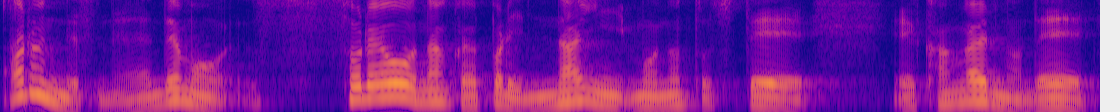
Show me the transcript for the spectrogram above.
あるんですね。でもそれをなんかやっぱりないものとして考えるので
